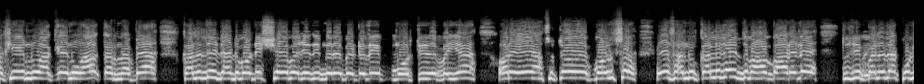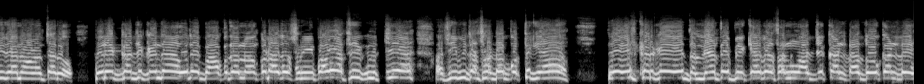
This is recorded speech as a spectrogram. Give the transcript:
ਅਖੀਰ ਨੂੰ ਆ ਕੇ ਇਹਨੂੰ ਆਹ ਕਰਨਾ ਪਿਆ। ਕੱਲ ਦੀ ਡੈੱਡ ਬੋਡੀ 6 ਵਜੇ ਦੀ ਮੇਰੇ ਬੇਟੇ ਦੀ ਮੂਰਤੀ ਦੇ ਪਈ ਆ ਔਰ ਇਹ ਹਸਪਤਾਲ ਇਹ ਪੁਲਿਸ ਇਹ ਸਾਨੂੰ ਕੱਲ ਦੇ ਦਬਾਅ ਪਾ ਰਹੇ ਨੇ। ਤੁਸੀਂ ਪਹਿਲੇ ਤਾਂ ਕੁੜੀ ਦਾ ਨਾਂ ਨਾ ਧਰੋ ਫਿਰ ਇੱਕ ਅੱਜ ਕਹਿੰਦਾ ਉਹਦੇ ਬਾਪ ਦਾ ਨਾਂ ਕਢਾ ਦਿਓ ਸ਼ਰੀਫ ਆਓ ਅਸੀਂ ਲੁੱਚੇ ਆ ਅਸੀਂ ਵੀ ਤਾਂ ਸਾਡਾ ਪੁੱਤ ਗਿਆ। ਤੇ ਇਸ ਕਰਕੇ ਇਹ ਦੱਲਿਆਂ ਤੇ ਫੇਕਿਆ ਪਿਆ ਸਾਨੂੰ ਅੱਜ ਘੰਟਾ 2 ਘੰਟੇ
